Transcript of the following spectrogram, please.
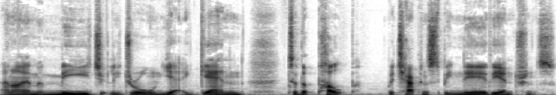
And I am immediately drawn yet again to the pulp, which happens to be near the entrance.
